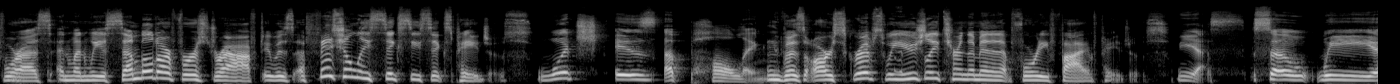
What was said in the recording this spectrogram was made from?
for us. And when we assembled our first draft, it was officially 66 pages, which is appalling. Because our scripts, we usually turn them in at 45 pages. Yes. So we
